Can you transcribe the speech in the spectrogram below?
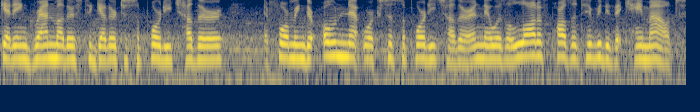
getting grandmothers together to support each other, forming their own networks to support each other. And there was a lot of positivity that came out.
